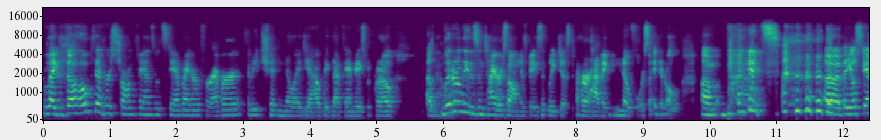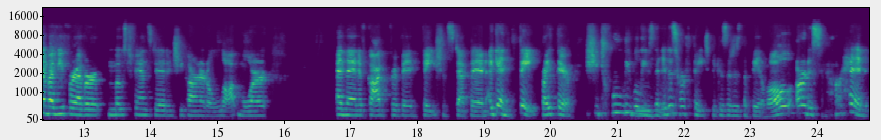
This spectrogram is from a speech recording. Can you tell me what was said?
like the hope that her strong fans would stand by her forever. I mean, she had no idea how big that fan base would grow. Uh, literally, this entire song is basically just her having no foresight at all. Um, but uh, that you'll stand by me forever. Most fans did, and she garnered a lot more. And then, if God forbid fate should step in, again, fate right there. She truly believes mm-hmm. that it is her fate because it is the fate of all artists in her head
